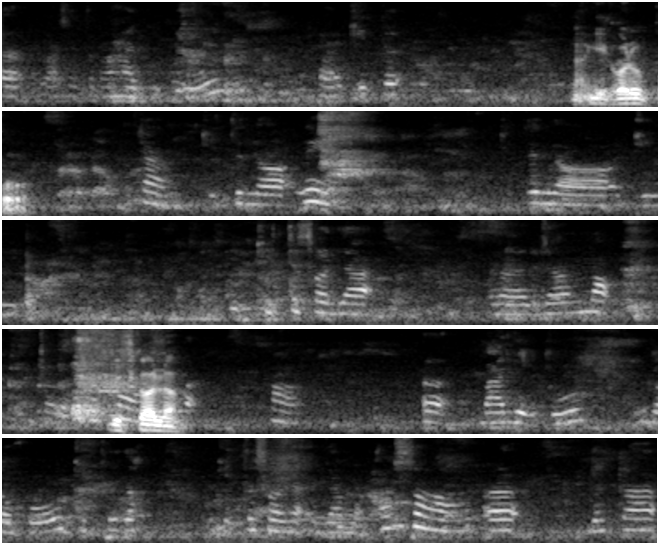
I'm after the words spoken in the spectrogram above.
Masa tengah hari tu kita Nak pergi Kuala Lumpur. kan kita nak ni kita di kita solat uh, jamak Di sekolah? Ha. Uh, balik tu Johor kita dah kita solat jamak kosong uh, dekat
